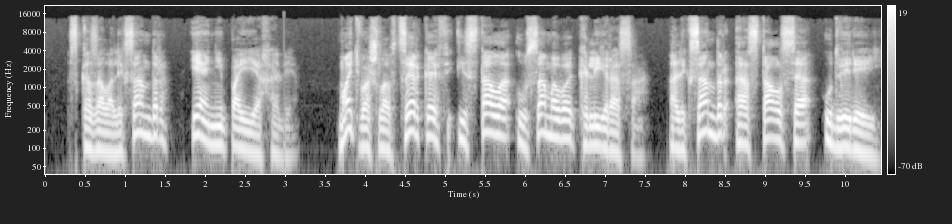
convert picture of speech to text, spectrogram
— сказал Александр, и они поехали. Мать вошла в церковь и стала у самого клироса. Александр остался у дверей.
